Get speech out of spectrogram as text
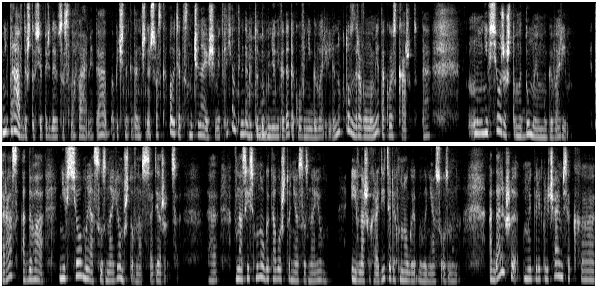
неправда, что все передается словами. Да? Обычно, когда начинаешь рассказывать это с начинающими клиентами, да, говорят, да, меня никогда такого не говорили. Ну, кто в здравом уме такое скажет? Да? Но не все же, что мы думаем, мы говорим. Это раз. А два, не все мы осознаем, что в нас содержится. Да? В нас есть много того, что не осознаем. И в наших родителях многое было неосознанно. А дальше мы переключаемся к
